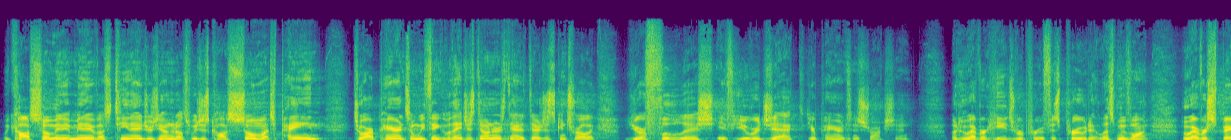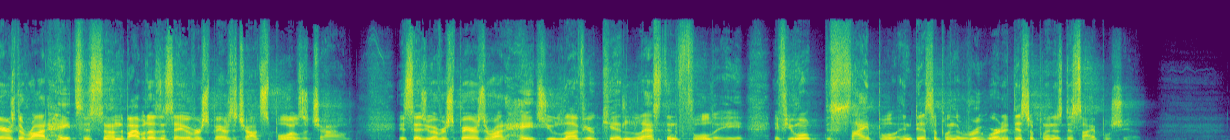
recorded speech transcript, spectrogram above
We cause so many, many of us teenagers, young adults, we just cause so much pain to our parents and we think, well, they just don't understand it. They're just controlling. You're foolish if you reject your parents' instruction. But whoever heeds reproof is prudent. Let's move on. Whoever spares the rod hates his son. The Bible doesn't say whoever spares a child spoils a child. It says whoever spares the rod hates. You love your kid less than fully if you won't disciple and discipline. The root word of discipline is discipleship.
